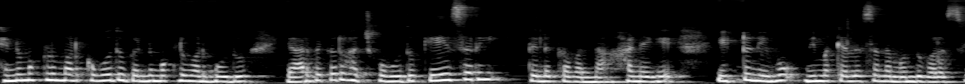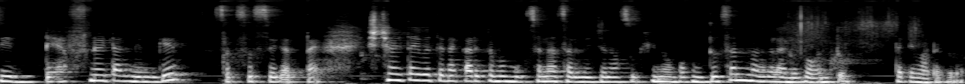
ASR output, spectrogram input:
ಹೆಣ್ಣು ಮಕ್ಕಳು ಮಾಡ್ಕೋಬೋದು, ಗಂಡು ಮಕ್ಕಳು ಮಾಡ್ಬೋದು, ಯಾರು ಬೇಕಾದ್ರೂ ಹಚ್ಕೋಬೋದು. ಕೇಸರಿ ತಿಲಕವನ್ನು ಹಣೆಗೆ ಇಟ್ಟು ನೀವು ನಿಮ್ಮ ಕೆಲಸನ ಮುಂದುವರೆಸಿ ಡೆಫಿನೆಟಾಗಿ ನಿಮಗೆ ಸಕ್ಸಸ್ ಸಿಗುತ್ತೆ. ಇಷ್ಟು ಹೇಳ್ತಾ ಇವತ್ತಿನ ಕಾರ್ಯಕ್ರಮ ಮುಗಿಸೋಣ. ಸರ್ವೇ ಜನ ಸುಖಿನೋ ಬಂತು ಸನ್ಮಂಗಳಾಗಿ ಭವಂತು. ಧನ್ಯವಾದಗಳು.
